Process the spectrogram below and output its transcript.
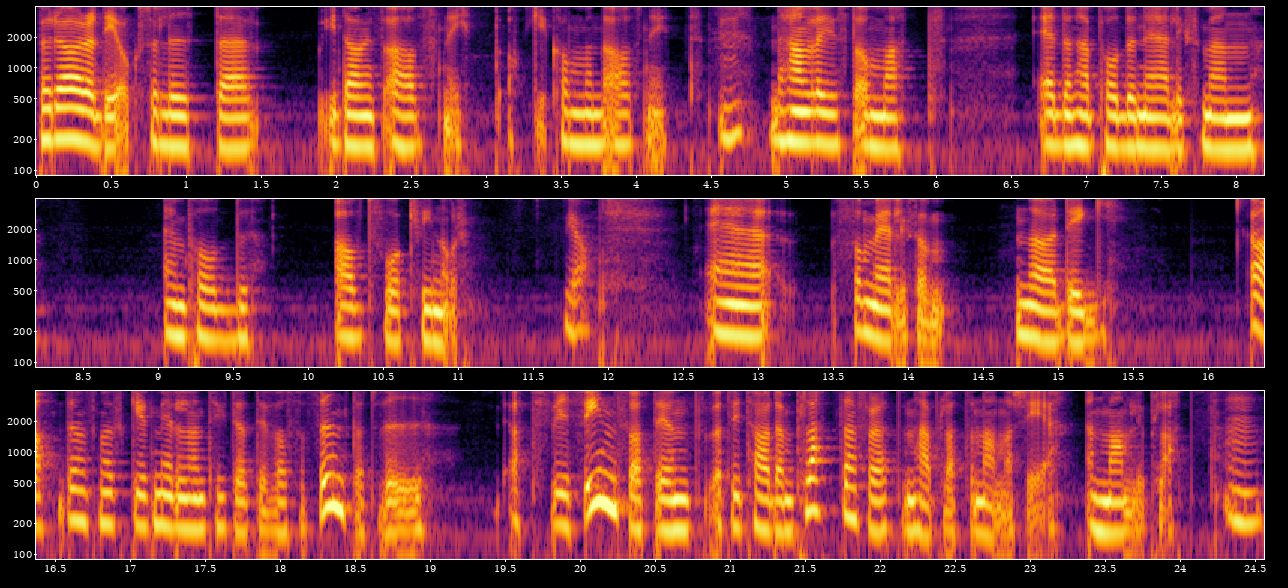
beröra det också lite i dagens avsnitt och i kommande avsnitt. Mm. Men det handlar just om att den här podden är liksom en, en podd av två kvinnor. Ja. Eh, som är liksom nördig. Ja, den som har skrivit meddelandet tyckte att det var så fint att vi, att vi finns och att, en, att vi tar den platsen för att den här platsen annars är en manlig plats. Mm.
